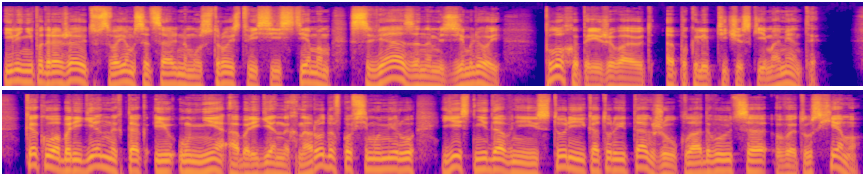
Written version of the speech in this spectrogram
или не подражают в своем социальном устройстве системам, связанным с Землей, плохо переживают апокалиптические моменты. Как у аборигенных, так и у неаборигенных народов по всему миру есть недавние истории, которые также укладываются в эту схему.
